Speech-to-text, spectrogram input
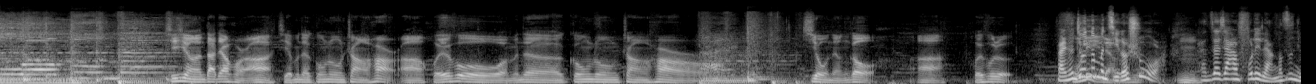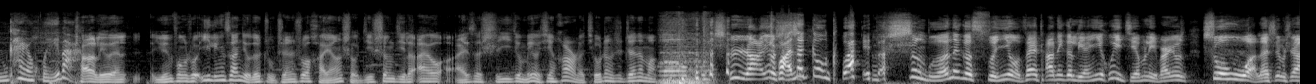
我不能。提醒大家伙儿啊，节目的公众账号啊，回复我们的公众账号就能够啊，回复反正就那么几个数，嗯还再加上福利两个字，你们看着回吧。查有留言，云峰说一零三九的主持人说海洋手机升级了 iOS 十一就没有信号了，求证是真的吗？是啊，又传的够快的。盛博那个损友在他那个联谊会节目里边又说我了，是不是、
